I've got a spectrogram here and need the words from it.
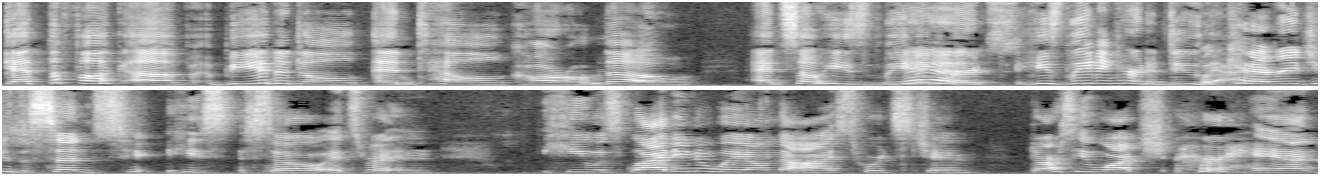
get the fuck up, be an adult, and tell Carl no. And so he's leaving Yes. her. He's leaving her to do But that. can I read you the sentence? He, he's so it's written. He was gliding away on the ice towards Jim. Darcy watched her hand,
